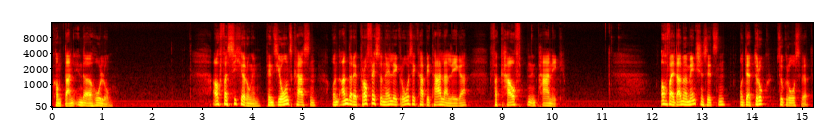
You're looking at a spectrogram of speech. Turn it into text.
kommt dann in der Erholung. Auch Versicherungen, Pensionskassen und andere professionelle große Kapitalanleger verkauften in Panik. Auch weil da nur Menschen sitzen und der Druck zu groß wird.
